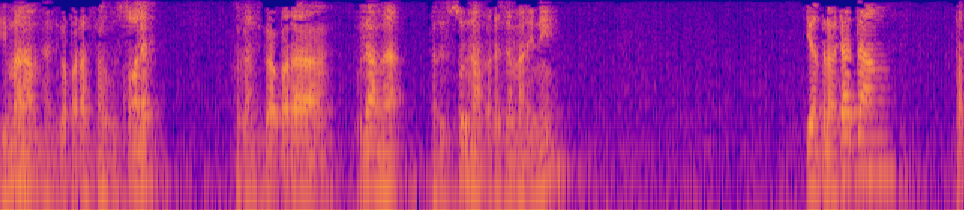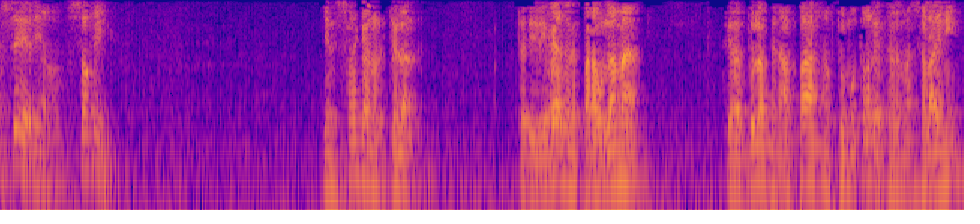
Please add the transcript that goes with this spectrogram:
imam dan juga para salafus soleh bahkan juga para ulama atau sunnah pada zaman ini yang telah datang tafsir yang sahih yang disahkan oleh jalan dari riwayat oleh para ulama dari Abdullah bin Abbas Abdul Muttalib dalam masalah ini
